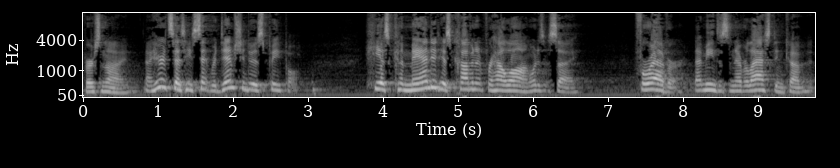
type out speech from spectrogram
Verse 9. Now, here it says he sent redemption to his people. He has commanded his covenant for how long? What does it say? Forever. That means it's an everlasting covenant.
